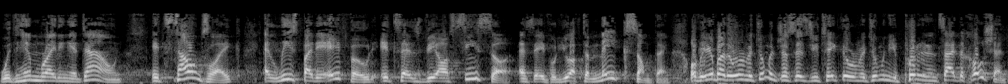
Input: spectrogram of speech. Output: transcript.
with him writing it down, it sounds like, at least by the ephod, it says viasisa as ephod. You have to make something. Over here by the Urim it just says you take the Urim and you put it inside the koshen.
